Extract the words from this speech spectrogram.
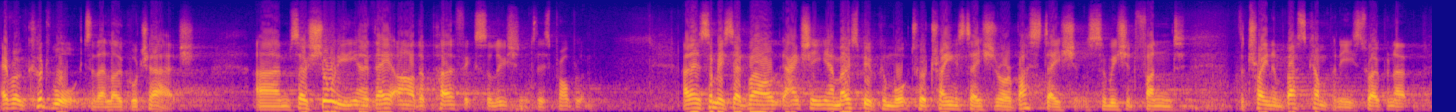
everyone could walk to their local church. Um, so surely, you know, they are the perfect solution to this problem. And then somebody said, well, actually, you know, most people can walk to a train station or a bus station, so we should fund the train and bus companies to open up,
